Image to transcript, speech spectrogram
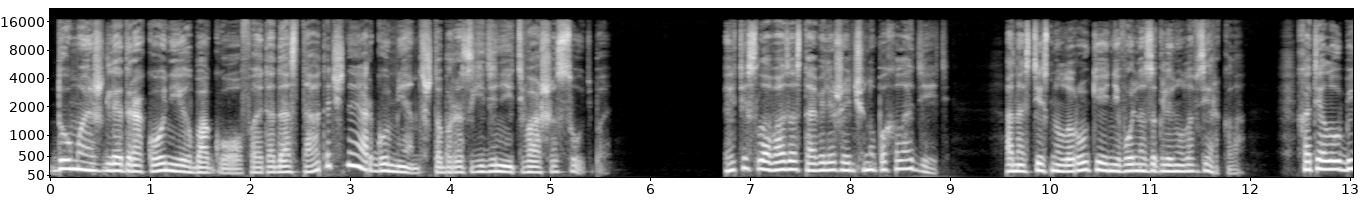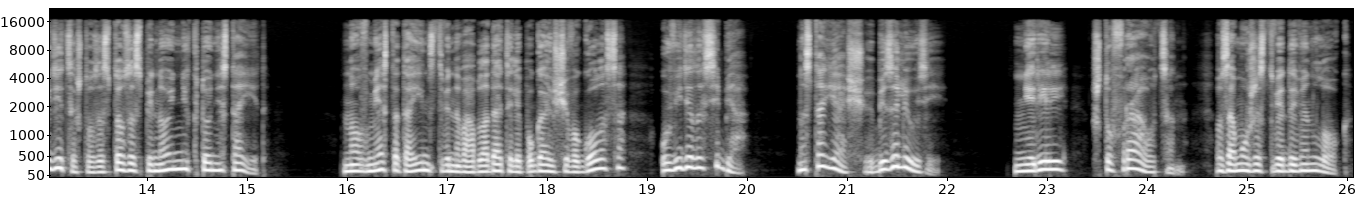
Думаешь, для драконьих богов это достаточный аргумент, чтобы разъединить ваши судьбы?» Эти слова заставили женщину похолодеть. Она стиснула руки и невольно заглянула в зеркало. Хотела убедиться, что за что за спиной никто не стоит. Но вместо таинственного обладателя пугающего голоса увидела себя, настоящую, без иллюзий. Нериль Штуфрауцен в замужестве Девинлок.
